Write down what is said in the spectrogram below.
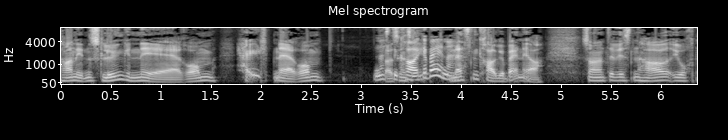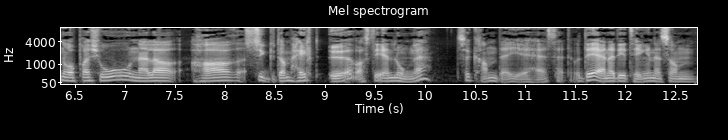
Ta en liten slung nedom, helt nedom Nesten kragebeinet. Nesten kragebeinet, ja. Sånn at hvis en har gjort noen operasjon eller har sykdom helt øverst i en lunge, så kan det gi heshet. Og det er en av de tingene som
